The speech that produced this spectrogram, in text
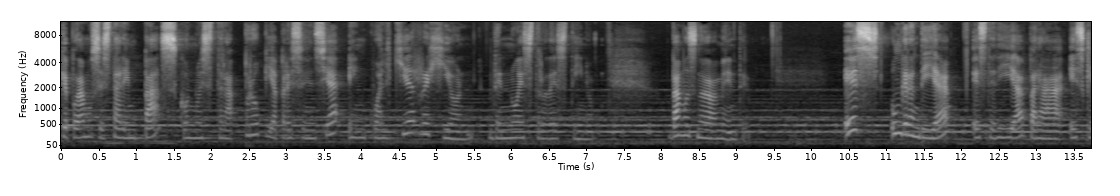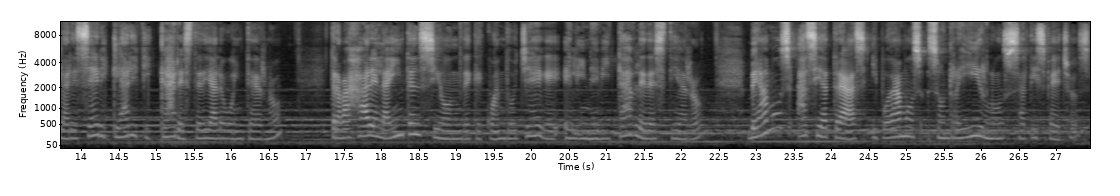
que podamos estar en paz con nuestra propia presencia en cualquier región de nuestro destino. Vamos nuevamente. Es un gran día, este día, para esclarecer y clarificar este diálogo interno, trabajar en la intención de que cuando llegue el inevitable destierro, veamos hacia atrás y podamos sonreírnos satisfechos,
